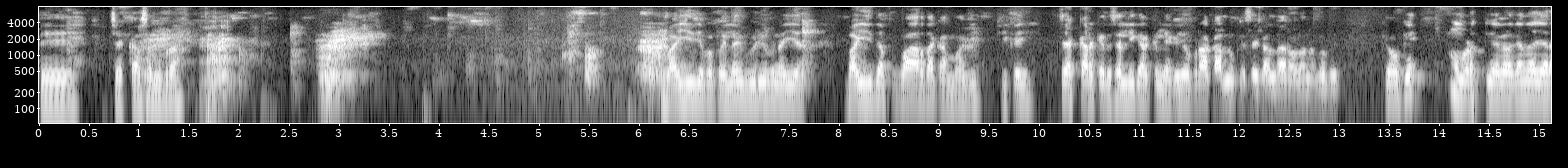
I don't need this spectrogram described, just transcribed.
ਤੇ ਚੈੱਕ ਕਰ ਸਕਦੇ ਭਰਾ। ਬਾਈ ਜੀ ਦੀ ਆਪਾਂ ਪਹਿਲਾਂ ਵੀ ਵੀਡੀਓ ਬਣਾਈ ਆ। ਬਾਈ ਜੀ ਦਾ ਵਪਾਰ ਦਾ ਕੰਮ ਆ ਜੀ ਠੀਕ ਹੈ ਜੀ। ਚੈੱਕ ਕਰਕੇ ਤਸੱਲੀ ਕਰਕੇ ਲੈ ਕੇ ਜਾਓ ਭਰਾ ਕੱਲ ਨੂੰ ਕਿਸੇ ਗੱਲ ਦਾ ਰੌਲਾ ਨਾ ਪਵੇ। ਕਿਉਂਕਿ ਮੁੜ ਕੇ ਅਗਲਾ ਕਹਿੰਦਾ ਯਾਰ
